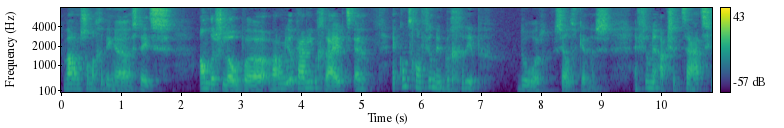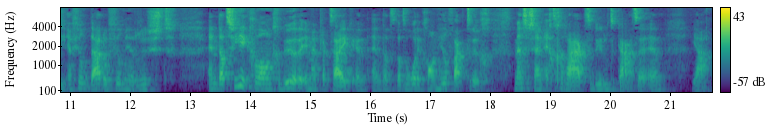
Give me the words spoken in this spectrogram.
Waarom sommige dingen steeds anders lopen, waarom je elkaar niet begrijpt. En er komt gewoon veel meer begrip door zelfkennis. En veel meer acceptatie en veel, daardoor veel meer rust. En dat zie ik gewoon gebeuren in mijn praktijk. En, en dat, dat hoor ik gewoon heel vaak terug. Mensen zijn echt geraakt, die routekaarten. En ja,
